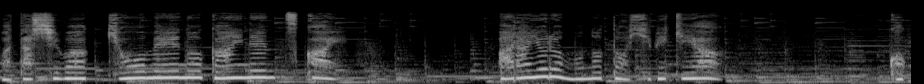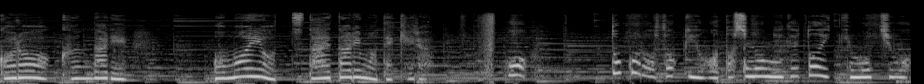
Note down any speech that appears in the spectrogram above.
私は共鳴の概念使いあらゆるものと響き合う心を組んだり思いを伝えたりもできるあ、だからさっき私の逃げたい気持ちを。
